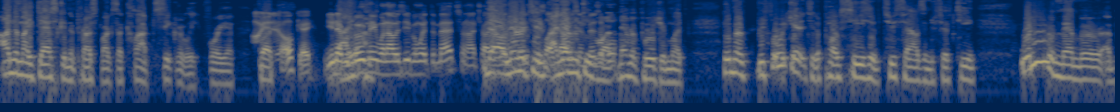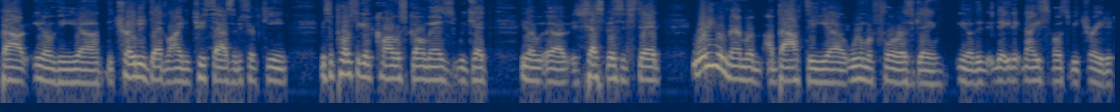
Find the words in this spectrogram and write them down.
under my desk in the press box. I clapped secretly for you. But Yeah, okay, you never I- booed I- me when I was even with the Mets when I tried. no, run never did. Like I I, never was did. invisible. One, never booed you much. Hey, Murph, before we get into the postseason of 2015, what do you remember about you know the uh, the trading deadline in 2015? We're supposed to get Carlos Gomez. We get you know uh, Cespedes instead. What do you remember about the uh, Wilmer Flores game? You know, the, the, the night he's supposed to be traded.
